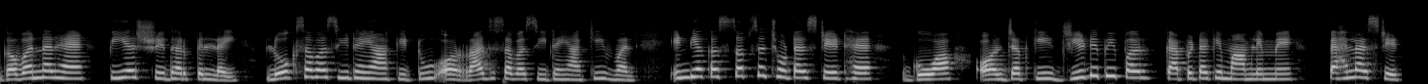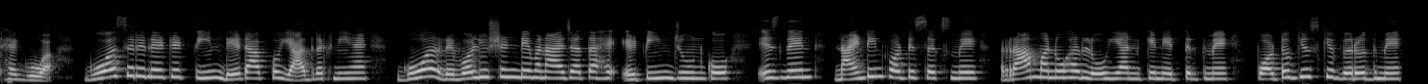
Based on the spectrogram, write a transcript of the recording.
गवर्नर हैं P S Sreedharan Pillai. Lok Sabha seat है यहाँ की टू और राज्यसभा सीट है यहाँ की वन इंडिया का सबसे छोटा स्टेट है गोवा, और जबकि जीडीपी पर कैपिटा के मामले में पहला स्टेट है गोवा। गोवा से रिलेटेड तीन डेट आपको याद रखनी है। गोवा रिवॉल्यूशन डे मनाया जाता है 18 जून को। इस दिन 1946 में राम मनोहर लोहिया के नेतृत्व में पोर्टुगीज के विरुद्ध में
